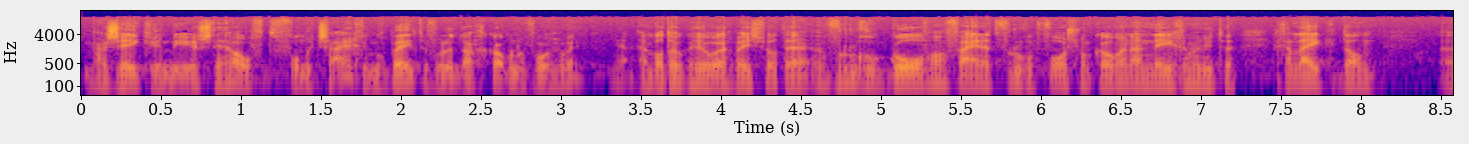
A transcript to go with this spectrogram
maar zeker in de eerste helft vond ik ze eigenlijk nog beter voor de dag komen dan vorige week. Ja, en wat ook heel erg meespeelt, hè, een vroege goal van Feyenoord, vroeg op voorsprong komen na negen minuten. Gelijk dan eh,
